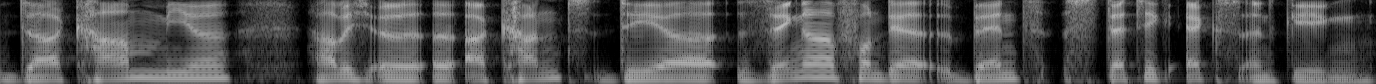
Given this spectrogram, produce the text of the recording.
da kam mir, habe ich äh, äh, erkannt, der Sänger von der Band Static X entgegen.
